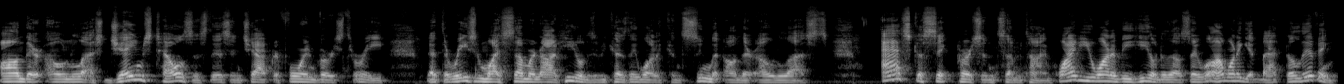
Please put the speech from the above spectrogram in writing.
on their own lust. James tells us this in chapter 4 and verse 3 that the reason why some are not healed is because they want to consume it on their own lusts. Ask a sick person sometime why do you want to be healed? And they'll say well i want to get back to living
